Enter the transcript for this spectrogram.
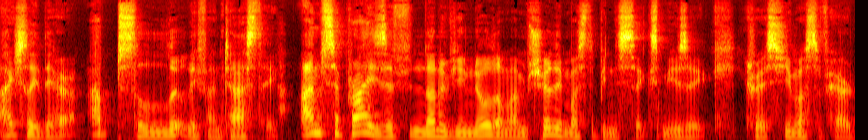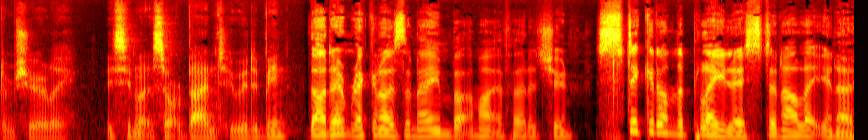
actually they're absolutely fantastic. I'm surprised if none of you know them. I'm sure they must have been Six Music. Chris, you must have heard them surely. They seem like the sort of band who would have been. I don't recognise the name, but I might have heard a tune. Stick it on the playlist and I'll let you know.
